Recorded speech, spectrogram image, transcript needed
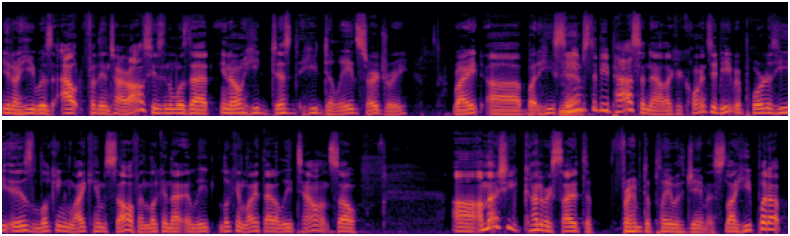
you know he was out for the entire offseason was that you know he just he delayed surgery, right? Uh, but he seems to be passing now. Like according to beat reporters, he is looking like himself and looking that elite, looking like that elite talent. So uh, I'm actually kind of excited to for him to play with Jameis. Like he put up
